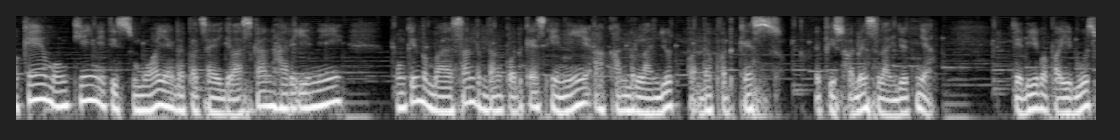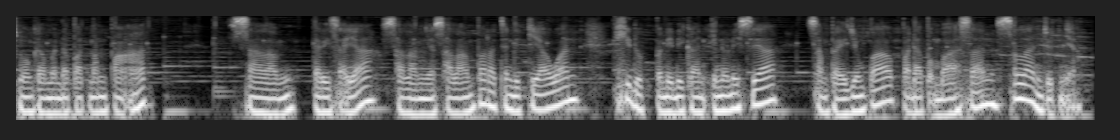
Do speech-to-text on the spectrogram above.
Oke, mungkin itu semua yang dapat saya jelaskan hari ini. Mungkin pembahasan tentang podcast ini akan berlanjut pada podcast episode selanjutnya. Jadi Bapak Ibu semoga mendapat manfaat. Salam dari saya, salamnya salam para cendikiawan, hidup pendidikan Indonesia. Sampai jumpa pada pembahasan selanjutnya.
